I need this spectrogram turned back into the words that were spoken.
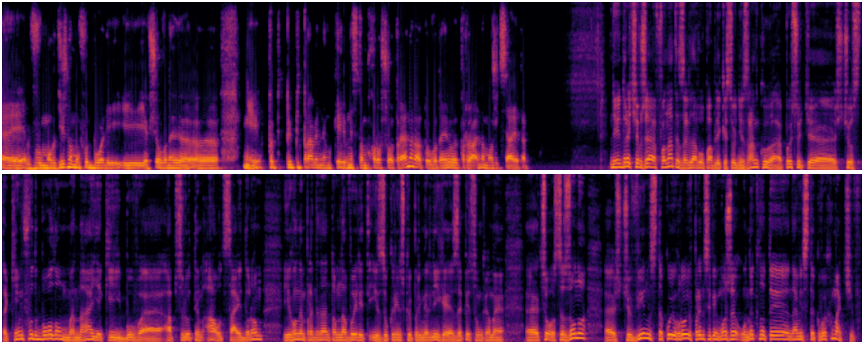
е, в молодіжному футболі. І якщо вони е, ні, під, під правильним керівництвом хорошого тренера, то вони реально можуть сяяти. Ну і до речі, вже фанати заглядав у пабліки сьогодні зранку. е, Пишуть, е, що з таким футболом Мена, який був е, абсолютним аутсайдером і головним претендентом на виліт із української прем'єр-ліги за підсумками цього сезону, що він з такою грою, в принципі, може уникнути навіть стикових матчів.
